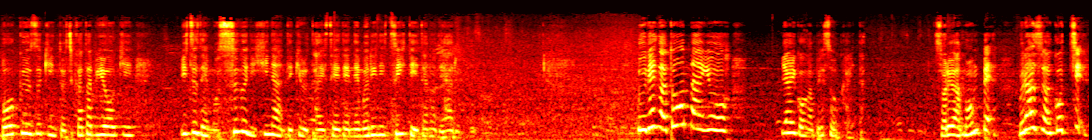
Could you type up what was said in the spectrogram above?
防空頭巾と地下旅を置きいつでもすぐに避難できる体勢で眠りについていたのである。腕が通んないよ。八重子がベソをかいた。それはもんぺ。ブラウスはこっち。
